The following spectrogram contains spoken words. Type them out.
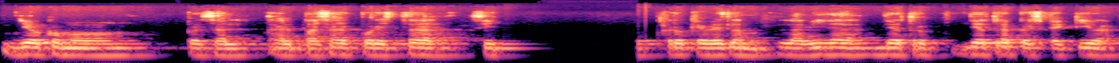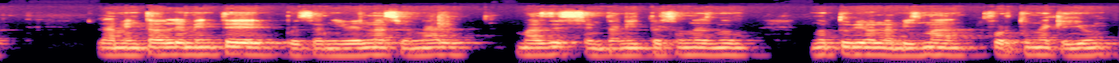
yo como, pues al, pasar por esta situación, creo que ves la, vida de, otro, de otra perspectiva. Lamentablemente, pues a nivel nacional, más de 60 mil personas no, no tuvieron la misma fortuna que yo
